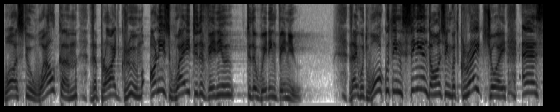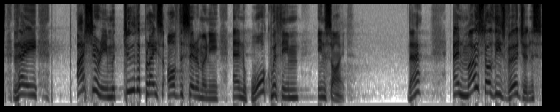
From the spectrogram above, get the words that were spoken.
was to welcome the bridegroom on his way to the venue, to the wedding venue. They would walk with him, singing and dancing with great joy as they usher him to the place of the ceremony and walk with him inside. Nah? And most of these virgins,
